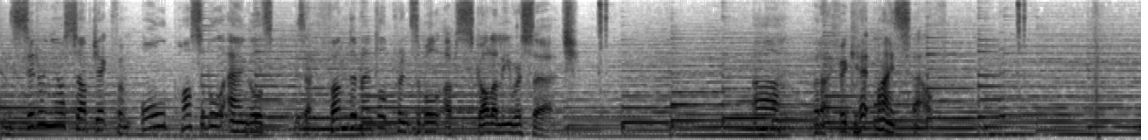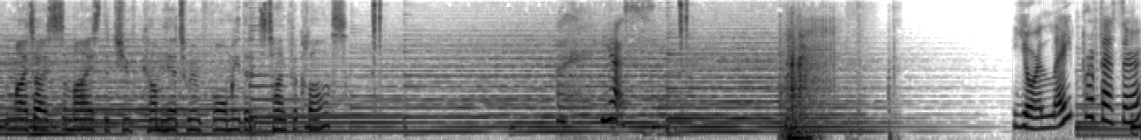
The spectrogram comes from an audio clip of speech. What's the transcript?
Considering your subject from all possible angles is a fundamental principle of scholarly research. Ah, but I forget myself. Might I surmise that you've come here to inform me that it's time for class? Yes. You're late, Professor.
